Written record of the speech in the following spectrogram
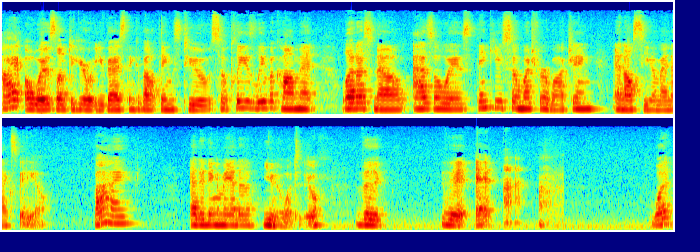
I always love to hear what you guys think about things too, so please leave a comment, let us know. As always, thank you so much for watching, and I'll see you in my next video. Bye! Editing Amanda, you know what to do. The, the, eh, uh, what?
